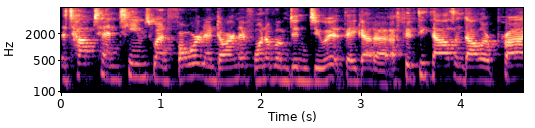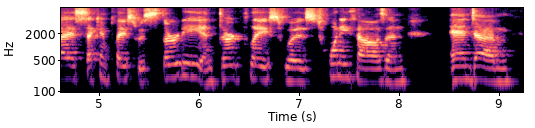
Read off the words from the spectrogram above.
the top 10 teams went forward, and darn if one of them didn't do it. They got a, a $50,000 prize. Second place was 30, and third place was 20,000. And um,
